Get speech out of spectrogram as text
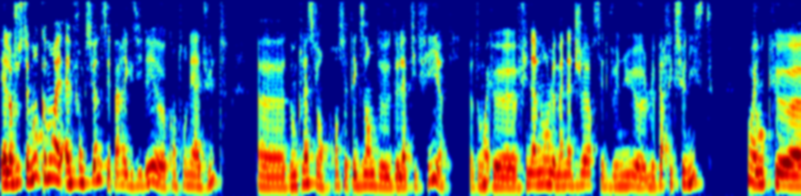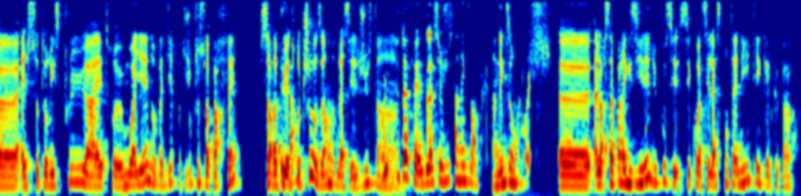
Et alors justement, comment elles fonctionnent, ces parts exilées, euh, quand on est adulte euh, donc là, si on reprend cet exemple de, de la petite fille, donc oui. euh, finalement, le manager, c'est devenu euh, le perfectionniste. Donc, euh, elle s'autorise plus à être moyenne, on va dire. Il faut toujours que ce soit parfait. Ça aurait pu ça. être autre chose. Hein. Là, c'est juste un. Oui, tout à fait. Là, c'est juste un exemple. Un exemple. Euh, alors, ça part exilé, du coup, c'est quoi? C'est la spontanéité quelque part?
